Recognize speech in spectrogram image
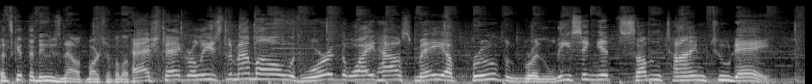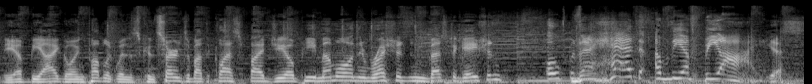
Let's get the news now with Marshall Phillips. Hashtag released a memo with word the White House may approve releasing it sometime today. The FBI going public with its concerns about the classified GOP memo on the Russian investigation. Open The head of the FBI yes.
